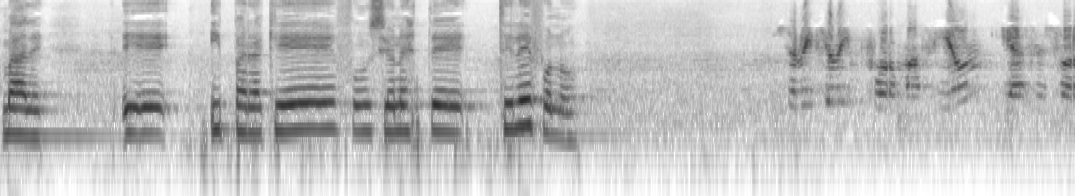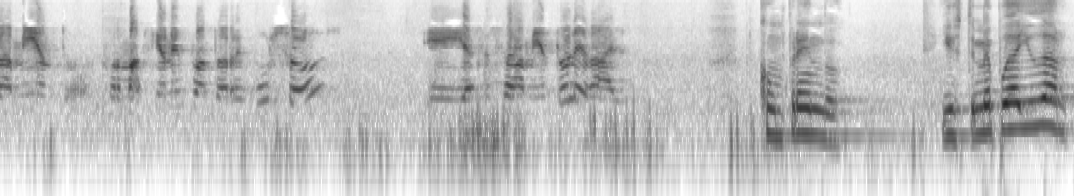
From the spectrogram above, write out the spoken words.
Vale. Eh, ¿Y para qué funciona este teléfono? Servicio de información y asesoramiento. Información en cuanto a recursos eh, y asesoramiento legal. Comprendo. ¿Y usted me puede ayudar?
